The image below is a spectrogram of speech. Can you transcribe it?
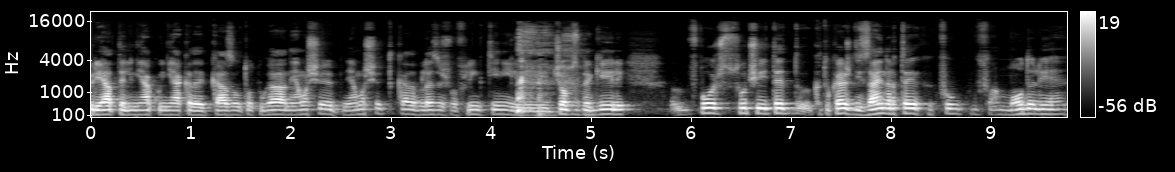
приятели някой някъде е казал, то тогава нямаше, нямаше така да влезеш в LinkedIn или JobsBG или в повечето случаи, те, като кажеш дизайнер, те какво, мода ли е,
